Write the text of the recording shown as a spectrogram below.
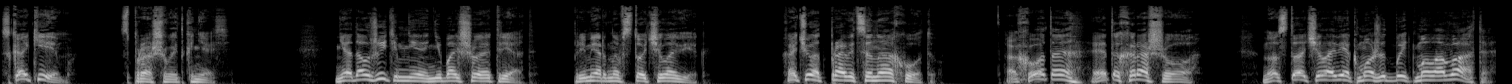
«С каким?» — спрашивает князь. «Не одолжите мне небольшой отряд, примерно в сто человек. Хочу отправиться на охоту». «Охота — это хорошо, но сто человек может быть маловато.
